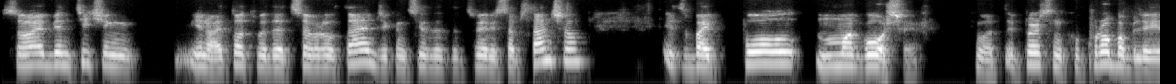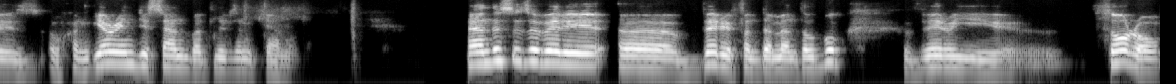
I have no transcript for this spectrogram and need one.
So I've been teaching you know, I taught with it several times. You can see that it's very substantial. It's by Paul Magocsi, what a person who probably is of Hungarian descent but lives in Canada. And this is a very, uh, very fundamental book, very thorough,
